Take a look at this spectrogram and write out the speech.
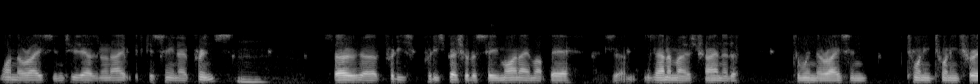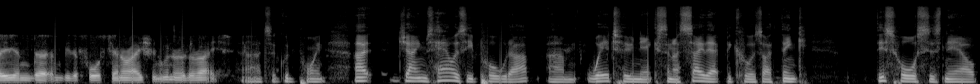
won the race in 2008 with Casino Prince. So uh, pretty pretty special to see my name up there as, um, as Anamoe's trainer to, to win the race in 2023 and, uh, and be the fourth generation winner of the race. Uh, that's a good point. Uh, James, how has he pulled up? Um, where to next? And I say that because I think this horse is now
